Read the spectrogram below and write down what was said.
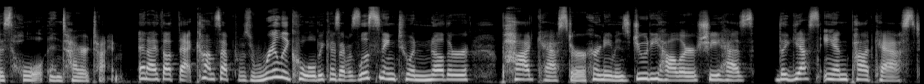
this whole entire time. And I thought that concept was really cool because I was listening to another podcaster. Her name is Judy Holler. She has the Yes and podcast.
